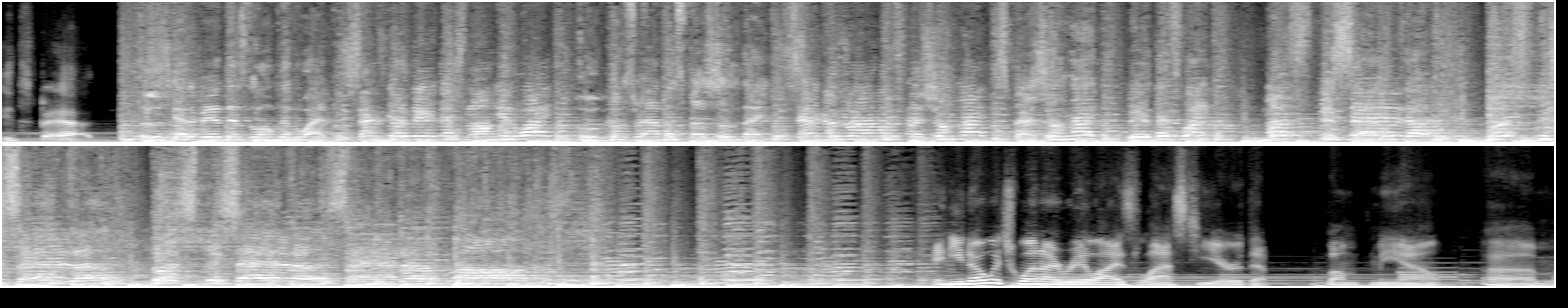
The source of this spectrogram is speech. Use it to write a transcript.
it's bad. Who's got a beard that's long and white? Santa's got a beard that's long and white. Who comes round on special night? Santa comes around on special night. Special night, beard that's white. Must be Santa. Must be Santa. Must be Santa. Santa Claus. And you know which one I realized last year that bummed me out? Um,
